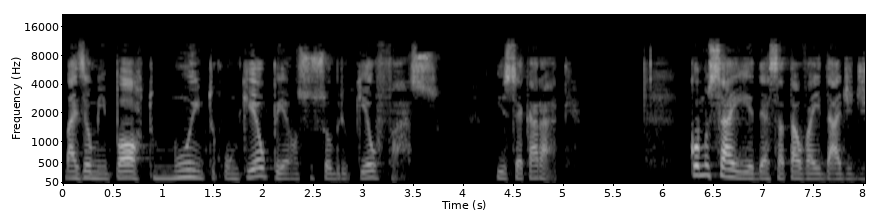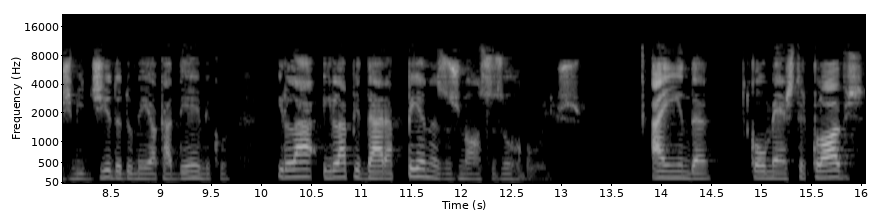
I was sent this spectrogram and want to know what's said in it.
mas eu me importo muito com o que eu penso sobre o que eu faço. Isso é caráter. Como sair dessa tal vaidade desmedida do meio acadêmico e, e lapidar apenas os nossos orgulhos? Ainda com o mestre Clóvis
